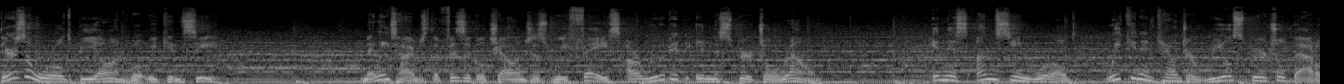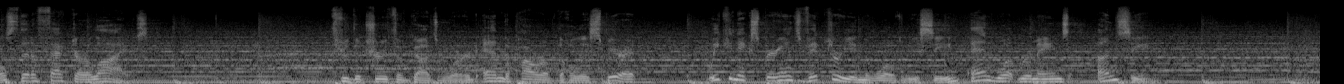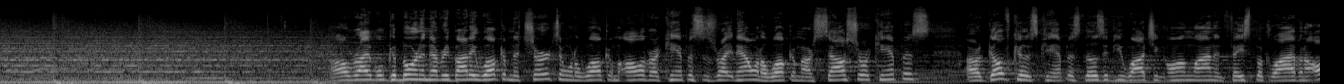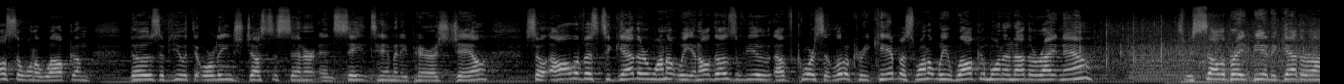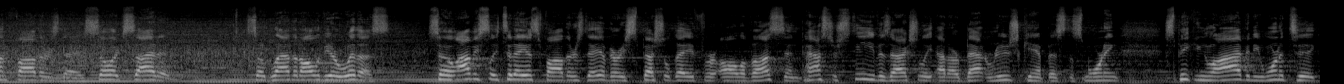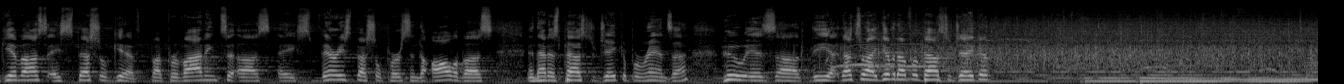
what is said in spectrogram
There's a world beyond what we can see. Many times, the physical challenges we face are rooted in the spiritual realm. In this unseen world, we can encounter real spiritual battles that affect our lives. Through the truth of God's Word and the power of the Holy Spirit, we can experience victory in the world we see and what remains unseen. All right, well, good morning, everybody. Welcome to church. I want to welcome all of our campuses right now. I want to welcome our South Shore campus, our Gulf Coast campus, those of you watching online and Facebook Live, and I also want to welcome those of you at the Orleans Justice Center and St. Tammany Parish Jail. So, all of us together, why don't we, and all those of you, of course, at Little Creek campus, why don't we welcome one another right now as we celebrate being together on Father's Day? So excited. So glad that all of you are with us. So, obviously, today is Father's Day, a very special day for all of us. And Pastor Steve is actually at our Baton Rouge campus this morning speaking live, and he wanted to give us a special gift by providing to us a very special person to all of us, and that is Pastor Jacob Aranza, who is uh, the, uh, that's right, give it up for Pastor Jacob.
